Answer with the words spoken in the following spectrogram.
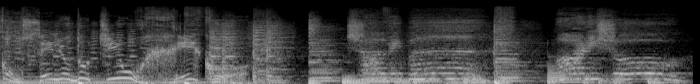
Conselho do Tio Rico. Jovem Pan Morning Show.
